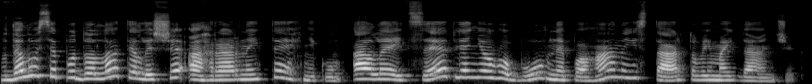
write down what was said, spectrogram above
вдалося подолати лише аграрний технікум, але й це для нього був непоганий стартовий майданчик.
